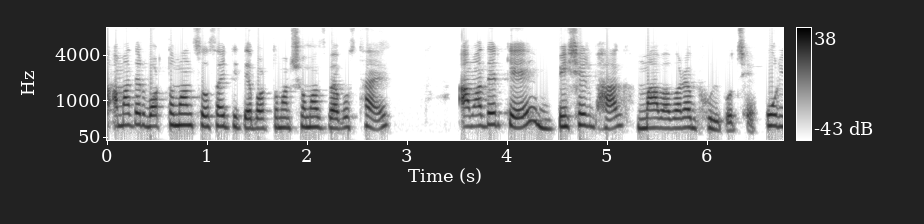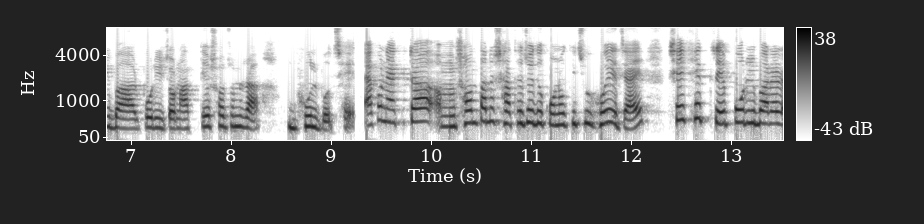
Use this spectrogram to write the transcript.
আমাদের বর্তমান সোসাইটিতে, বর্তমান সমাজ ব্যবস্থায় আমাদেরকে বিশেষ ভাগ মা বাবারা ভুল বোঝে। পরিবার, পরিজন আত্মীয় স্বজনরা ভুল বোঝে। এখন একটা সন্তানের সাথে যদি কোনো কিছু হয়ে যায় সেই ক্ষেত্রে পরিবারের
